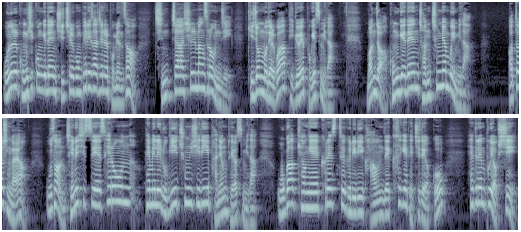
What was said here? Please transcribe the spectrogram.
오늘 공식 공개된 G70 페리 사진을 보면서 진짜 실망스러운지 기존 모델과 비교해 보겠습니다. 먼저 공개된 전 측면부입니다. 어떠신가요? 우선 제네시스의 새로운 패밀리 룩이 충실히 반영되었습니다. 오각형의 크레스트 그릴이 가운데 크게 배치되었고 헤드램프 역시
